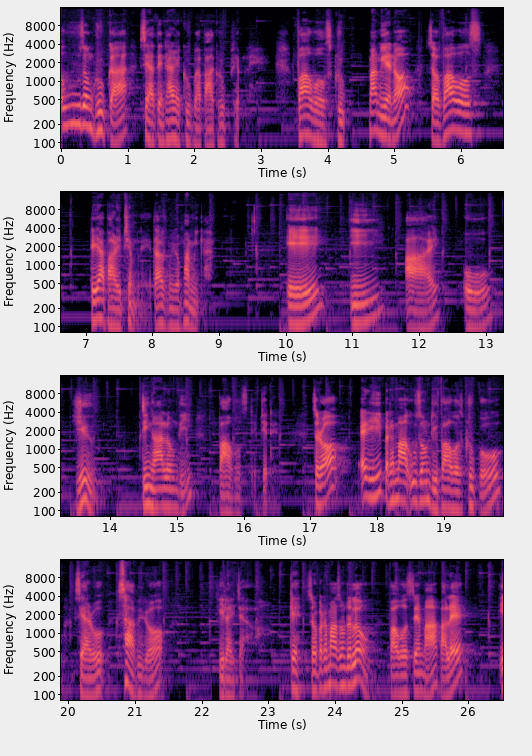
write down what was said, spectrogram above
အဦးဆုံး group ကဆရာတင်ထားတဲ့ group ကဘာ group ဖြစ် vowels group မှတ်မိရနော်ဆိုတော့ vowels တွေကဘာတွေဖြစ်မလဲဒါတို့မျိုးမှတ်မိလား A E I O U ဒီငါးလုံးဒီ vowels တွေဖြစ်တယ်ဆိုတော့အဲ့ဒီပထမဦးဆုံးဒီ vowels group ကိုဆရာတို့စပြီးတော့ရေးလိုက်ကြအောင်ကဲဆိုတော့ပထမဆုံးတစ်လုံး vowels ထဲမှာဗာလဲ A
